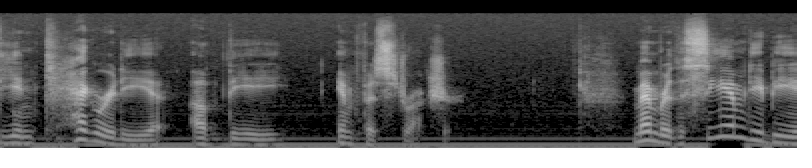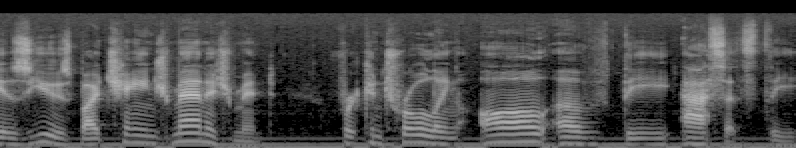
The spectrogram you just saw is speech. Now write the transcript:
the integrity of the infrastructure. Remember, the CMDB is used by change management for controlling all of the assets, the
